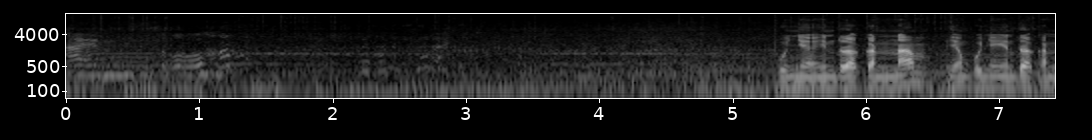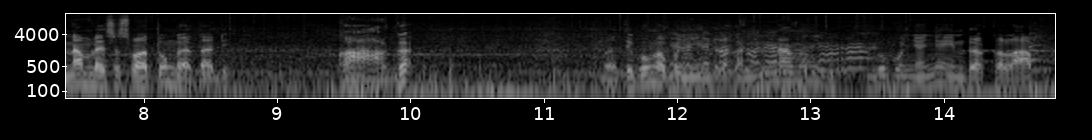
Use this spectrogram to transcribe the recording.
I'm so punya indera keenam yang punya indera keenam lihat sesuatu nggak tadi? Kagak. Berarti gue nggak punya indera keenam nih gue punyanya indera ke-8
